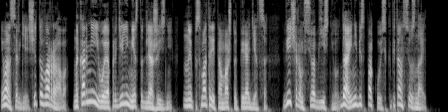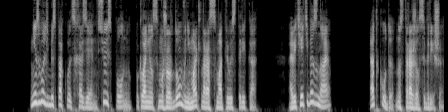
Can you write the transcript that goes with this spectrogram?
«Иван Сергеевич, это Варава. Накорми его и определи место для жизни. Ну и посмотри там во что переодеться. Вечером все объясню. Да, и не беспокойся, капитан все знает. «Не извольте беспокоиться, хозяин, все исполню», — поклонился мажордом, внимательно рассматривая старика. «А ведь я тебя знаю». «Откуда?» — насторожился Гриша.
